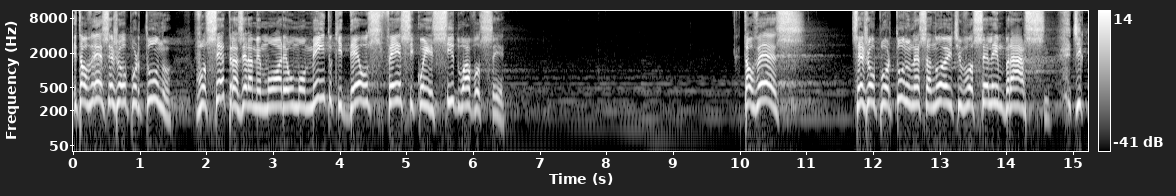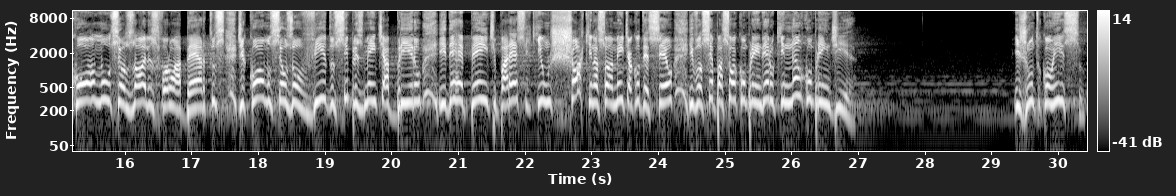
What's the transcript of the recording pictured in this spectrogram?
E talvez seja oportuno você trazer à memória o momento que Deus fez-se conhecido a você. Talvez Seja oportuno nessa noite você lembrar-se de como seus olhos foram abertos, de como seus ouvidos simplesmente abriram e de repente parece que um choque na sua mente aconteceu e você passou a compreender o que não compreendia. E junto com isso,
